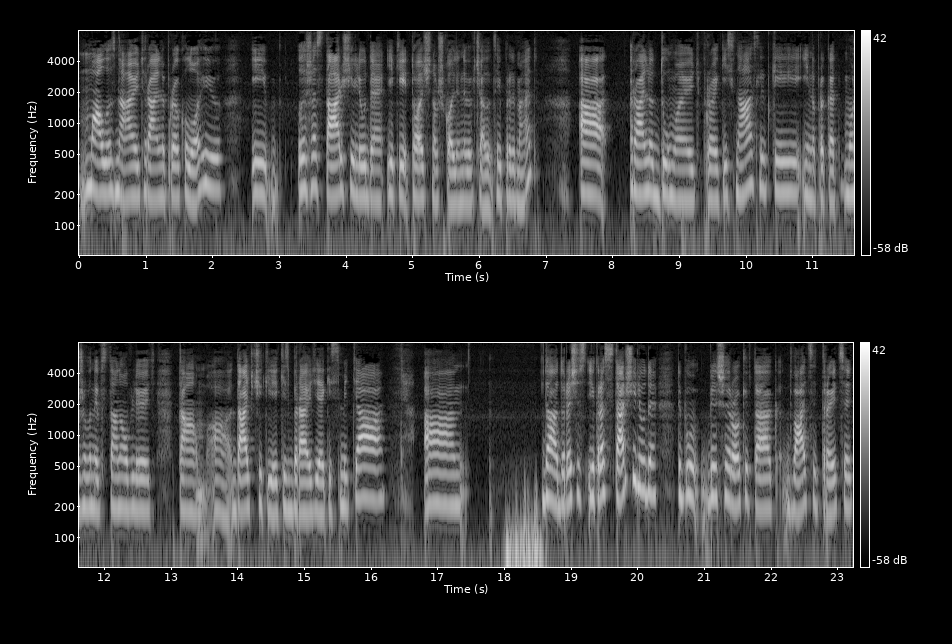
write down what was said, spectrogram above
мало знають реально про екологію, і лише старші люди, які точно в школі не вивчали цей предмет, а реально думають про якісь наслідки, і, наприклад, може вони встановлюють там датчики, які збирають якісь сміття. Да, до речі, якраз старші люди, типу, більше років, так, 20-30,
